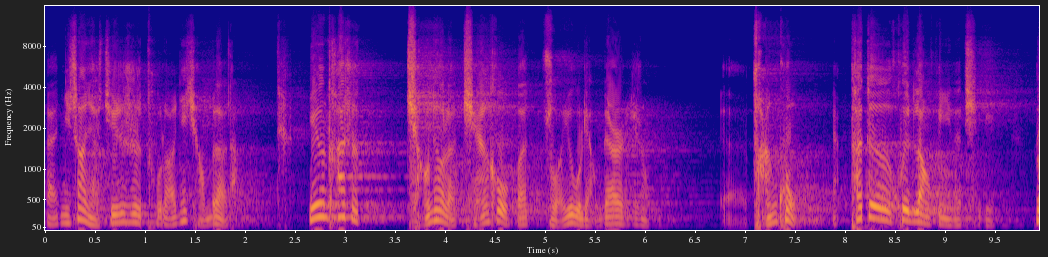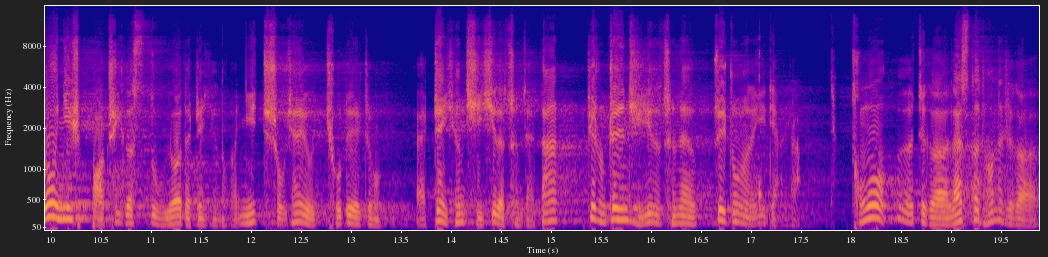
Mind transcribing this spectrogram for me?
哎，你上抢其实是徒劳，你抢不了他，因为他是强调了前后和左右两边的这种呃传控，他都会浪费你的体力。如果你保持一个四五幺的阵型的话，你首先有球队的这种哎阵型体系的存在。当然，这种阵型体系的存在最重要的一点是。从呃这个莱斯特城的这个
